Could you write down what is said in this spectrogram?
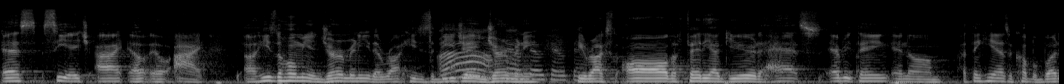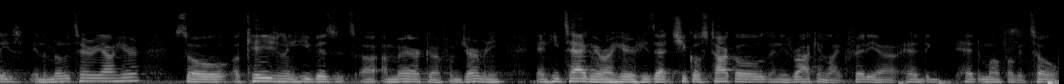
S C H I L L I. Uh, he's the homie in Germany that rock. He's a DJ Ah, in Germany. okay, okay, okay. He rocks all the Fedia gear, the hats, everything. And um, I think he has a couple buddies in the military out here. So occasionally he visits uh, America from Germany, and he tagged me right here. He's at Chico's Tacos, and he's rocking like Fedia head to head to motherfucking toe.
